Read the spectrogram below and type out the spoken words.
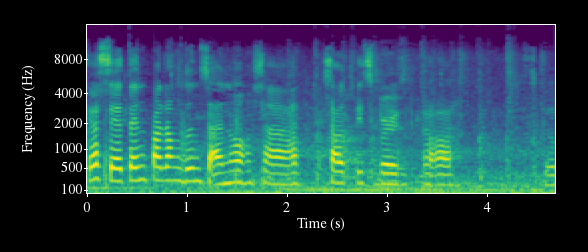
Kasi 10 pa lang dun sa, ano, sa South Pittsburgh. Oo. Let's go.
